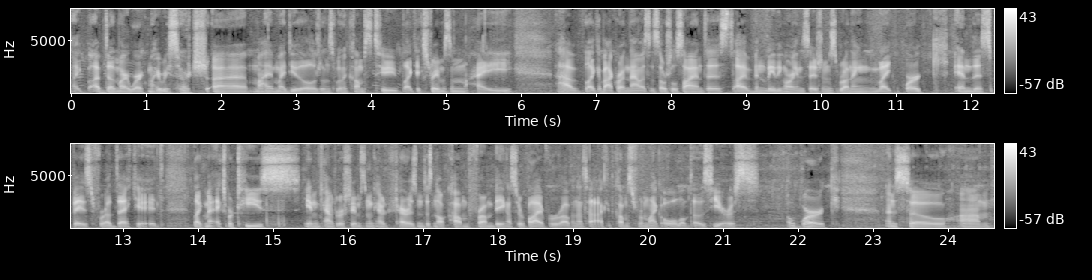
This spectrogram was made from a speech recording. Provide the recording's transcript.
like I've done my work, my research, uh, my my due diligence when it comes to like extremism. I have like a background now as a social scientist. I've been leading organizations, running like work in this space for a decade. Like my expertise in counter extremism, counter terrorism does not come from being a survivor of an attack. It comes from like all of those years of work. And so, um,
